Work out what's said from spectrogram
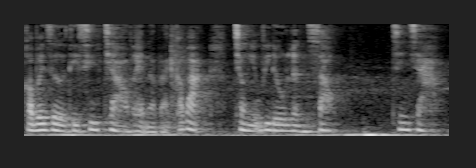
Còn bây giờ thì xin chào và hẹn gặp lại các bạn trong những video lần sau. Xin chào.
